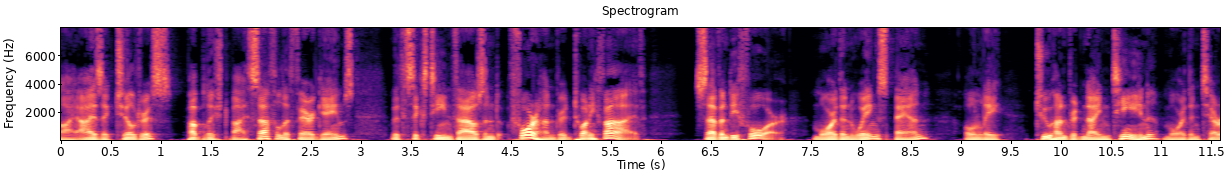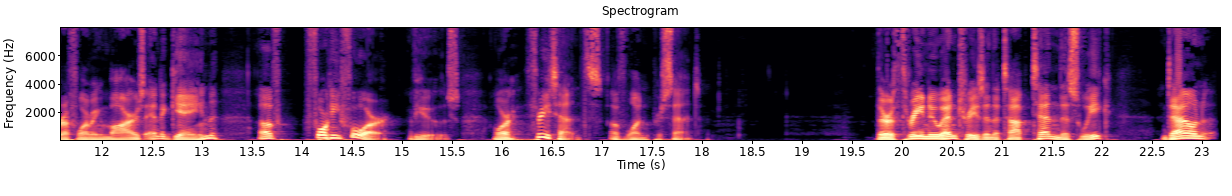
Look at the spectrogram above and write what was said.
by Isaac Childress, published by Cephalofair Games, with 16,425, 74 more than Wingspan, only 219 more than Terraforming Mars, and a gain of 44 views, or three tenths of 1%. There are three new entries in the top 10 this week. Down,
